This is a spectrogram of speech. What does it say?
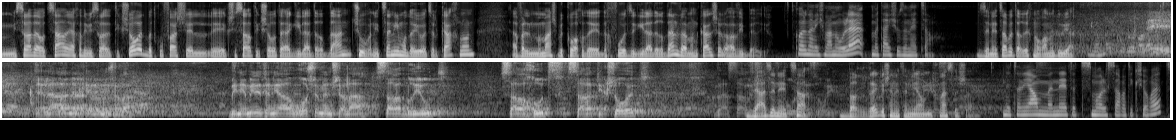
משרד האוצר יחד עם משרד התקשורת בתקופה של אה, כששר התקשורת היה גלעד ארדן. שוב, הניצנים עוד היו אצל כחלון, אבל ממש בכוח דחפו את זה גלעד ארדן והמנכ"ל שלו אבי ברגר. כל זה נשמע מעולה, מתישהו זה נעצר. זה נעצר בתאריך נורא מדויק. להלן הרכב הממשלה. בנימין נתניהו, ראש הממשלה, שר הבריאות, שר החוץ, שר התקשורת והשר ואז זה נעצר, ברגע שנתניהו נכנס לשם. נתניהו ממנה את עצמו לשר התקשורת?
